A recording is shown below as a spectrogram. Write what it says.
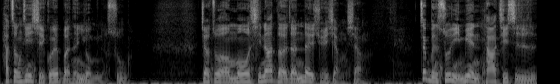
他曾经写过一本很有名的书，叫做《模型那的人类学想象》。这本书里面，他其实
